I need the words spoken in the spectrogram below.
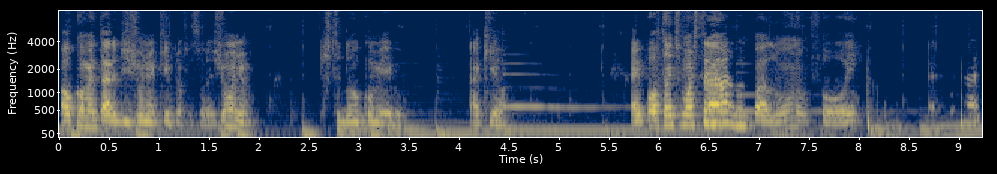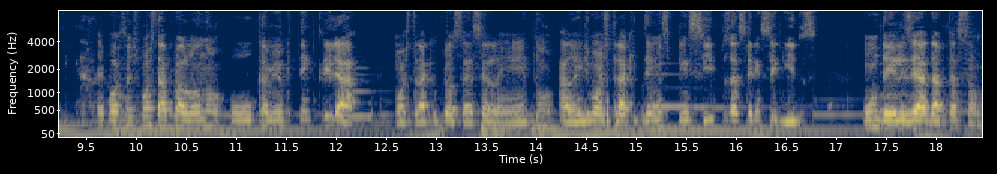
Olha o comentário de Júnior aqui, professora. Júnior, que estudou comigo. Aqui, ó. É importante mostrar para o aluno, foi. É importante mostrar para o aluno o caminho que tem que trilhar. Mostrar que o processo é lento, além de mostrar que temos princípios a serem seguidos. Um deles é a adaptação.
